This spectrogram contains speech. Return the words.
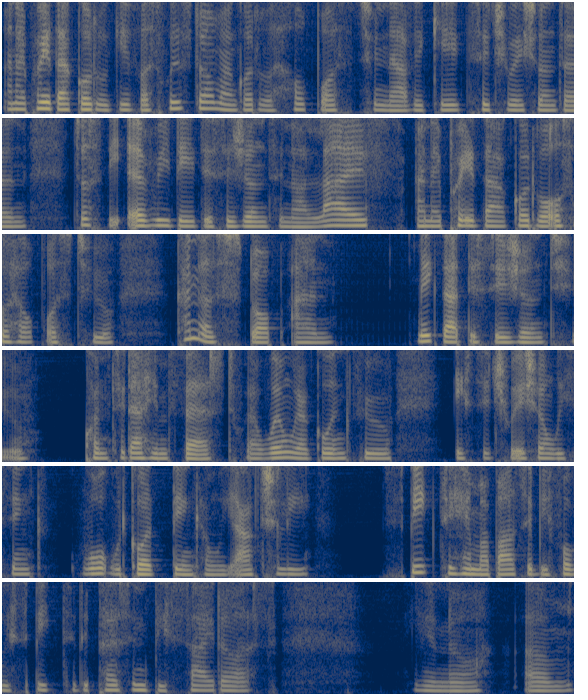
And I pray that God will give us wisdom and God will help us to navigate situations and just the everyday decisions in our life. And I pray that God will also help us to kind of stop and make that decision to consider Him first. Where when we're going through a situation, we think, what would God think? And we actually speak to Him about it before we speak to the person beside us you know. Um,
